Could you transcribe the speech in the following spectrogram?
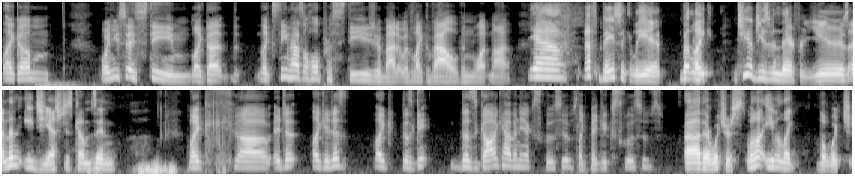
Like um, when you say Steam, like that, like Steam has a whole prestige about it with like Valve and whatnot. Yeah, that's basically it. But like, GOG's been there for years, and then EGS just comes in. Like uh, it just like it just like does game Does GOG have any exclusives, like big exclusives? Uh, they're Witchers. Well, not even like the Witch.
